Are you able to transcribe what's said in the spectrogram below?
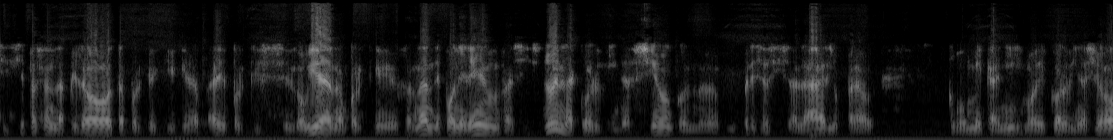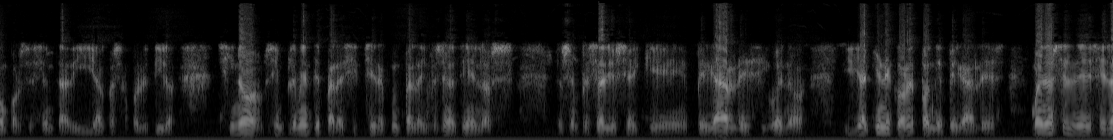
si se pasan la pelota porque eh, porque es el gobierno, porque Fernández pone el énfasis, no en la coordinación con empresas y salarios para como un mecanismo de coordinación por 60 días, cosas por el estilo, sino simplemente para decir, que la culpa de la inflación la tienen los, los empresarios y hay que pegarles y bueno, ¿y a quién le corresponde pegarles? Bueno, es el,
